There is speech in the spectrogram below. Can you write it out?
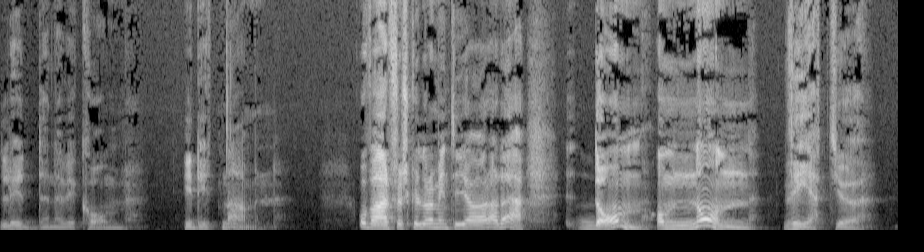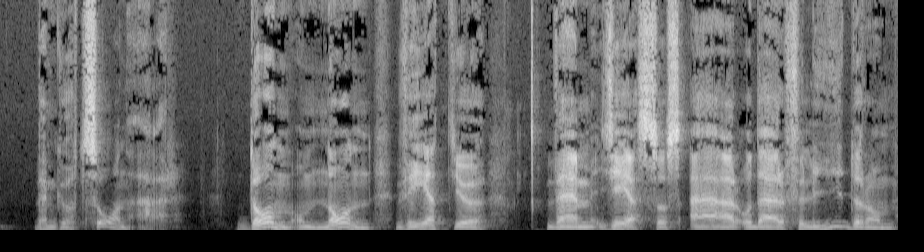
lydde när vi kom i ditt namn. Och varför skulle de inte göra det? De, om någon, vet ju vem Guds son är. De, om någon, vet ju vem Jesus är och därför lyder de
